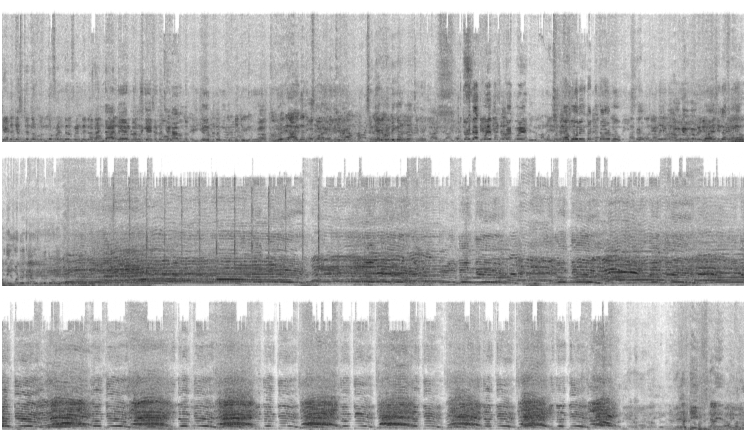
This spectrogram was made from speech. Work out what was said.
ചേട്ടാ ജസ്റ്റ് ഒന്ന് ഒന്ന് ഫ്രണ്ട് ഫ്രണ്ട് ടേബിൾ ഒന്ന് കേട്ടണം ചേട്ടാ അതൊന്ന് പോയി പോലെ തട്ടി താഴെ പോകും ആവശ്യമില്ലാത്ത ഇങ്ങോട്ട് വെച്ച് ആവശ്യമില്ലാത്ത പണി. തട്ടി താഴെ പോകും.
